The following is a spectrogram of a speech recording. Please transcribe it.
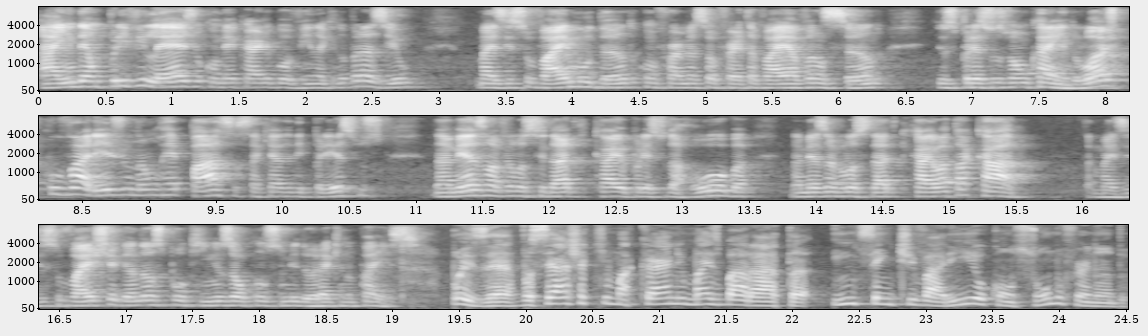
ainda é um privilégio comer carne bovina aqui no Brasil, mas isso vai mudando conforme essa oferta vai avançando e os preços vão caindo. Lógico que o varejo não repassa essa queda de preços na mesma velocidade que cai o preço da rouba, na mesma velocidade que cai o atacado. Tá? Mas isso vai chegando aos pouquinhos ao consumidor aqui no país. Pois é. Você acha que uma carne mais barata incentivaria o consumo, Fernando?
